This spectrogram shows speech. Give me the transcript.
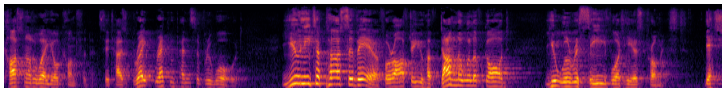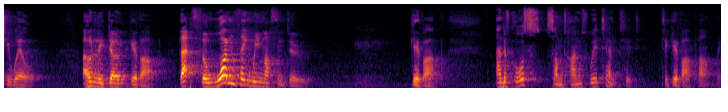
Cast not away your confidence, it has great recompense of reward. You need to persevere, for after you have done the will of God, you will receive what He has promised. Yes, you will. Only don't give up. That's the one thing we mustn't do. Give up. And of course, sometimes we're tempted to give up, aren't we?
